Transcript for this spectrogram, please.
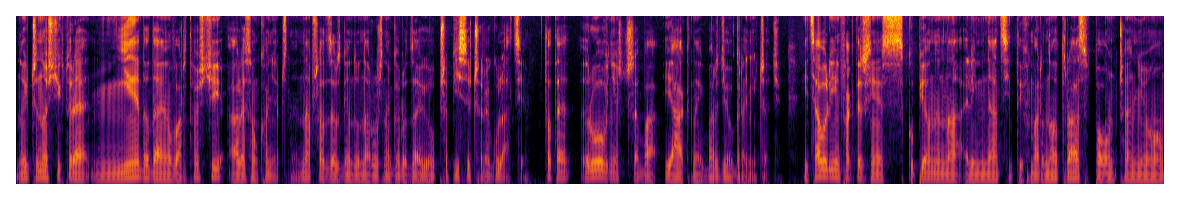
No i czynności, które nie dodają wartości, ale są konieczne, na przykład ze względu na różnego rodzaju przepisy czy regulacje. To te również trzeba jak najbardziej ograniczyć. I cały lin faktycznie jest skupiony na eliminacji tych marnotrawstw w połączeniu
